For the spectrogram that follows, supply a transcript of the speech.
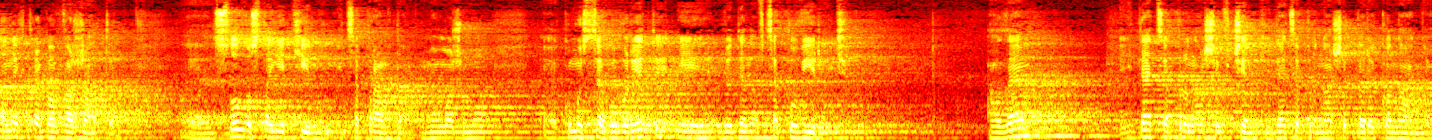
на них треба вважати. Е, Слово стає тілом, і це правда. Ми можемо комусь це говорити, і людина в це повірить. Але йдеться про наші вчинки, йдеться про наше переконання.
